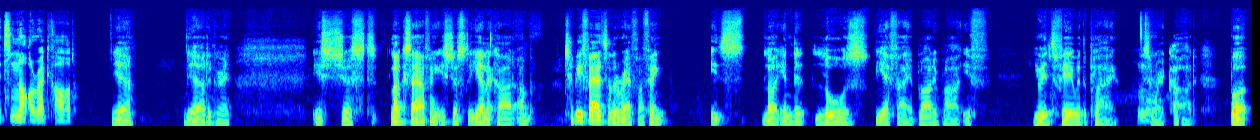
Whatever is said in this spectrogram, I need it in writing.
it's not a red card. yeah, yeah, I'd agree. It's just like I say, I think it's just a yellow card. Um, to be fair to the ref, I think it's like in the laws, the FA, blah blah blah. If you interfere with the play, it's a red card. But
